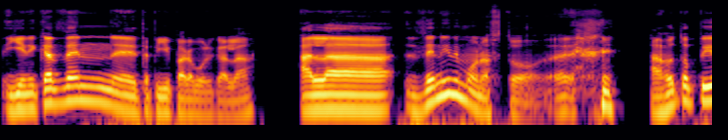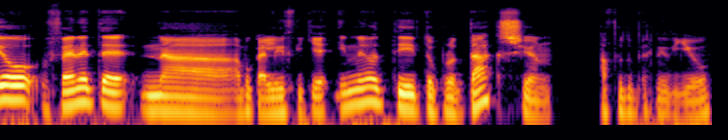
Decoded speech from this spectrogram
γενικά δεν ε, τα πήγε πάρα πολύ καλά. Αλλά δεν είναι μόνο αυτό. Ε, αυτό το οποίο φαίνεται να αποκαλύφθηκε είναι ότι το production αυτού του παιχνιδιου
